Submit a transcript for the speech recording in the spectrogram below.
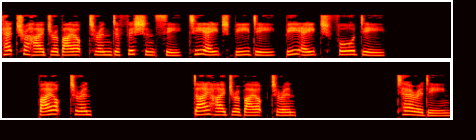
Tetrahydrobiopterin deficiency THBD, BH4D Biopterin. Dihydrobiopterin. Pteridine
